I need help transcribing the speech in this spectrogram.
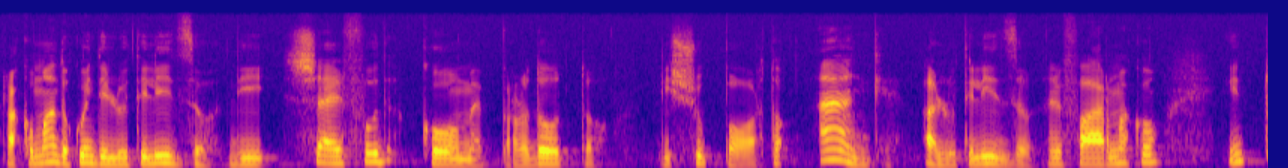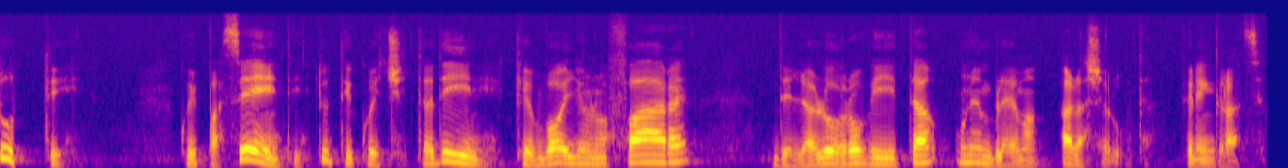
Raccomando quindi l'utilizzo di self food come prodotto di supporto anche all'utilizzo del farmaco in tutti quei pazienti, tutti quei cittadini che vogliono fare della loro vita un emblema alla salute. Vi ringrazio.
